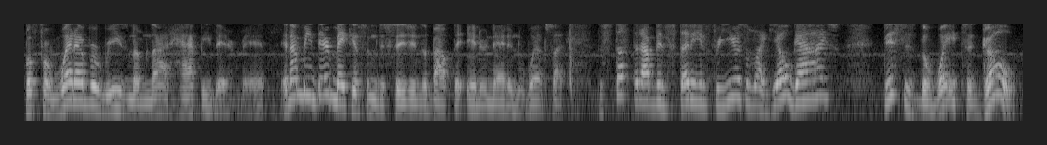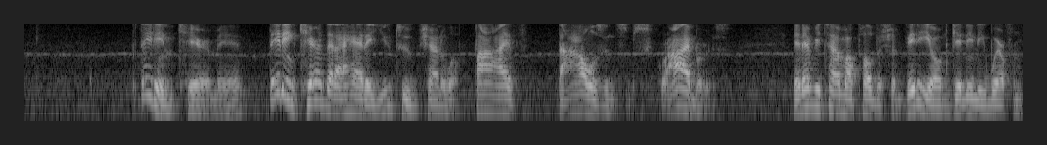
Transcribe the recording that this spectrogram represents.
But for whatever reason, I'm not happy there, man. And I mean, they're making some decisions about the internet and the website. The stuff that I've been studying for years, I'm like, yo, guys, this is the way to go. But they didn't care, man. They didn't care that I had a YouTube channel with 5,000 subscribers. And every time I publish a video, I'm getting anywhere from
